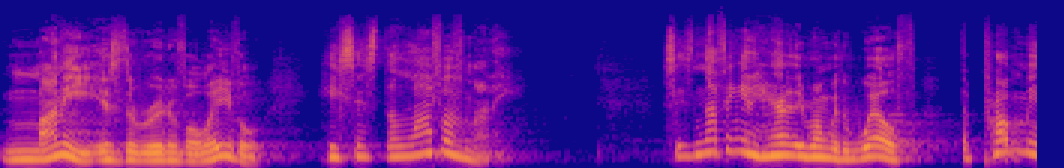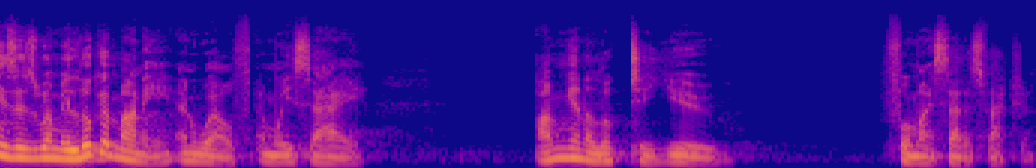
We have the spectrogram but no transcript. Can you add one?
money is the root of all evil, he says the love of money. He says nothing inherently wrong with wealth. The problem is, is when we look at money and wealth and we say, I'm going to look to you for my satisfaction.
